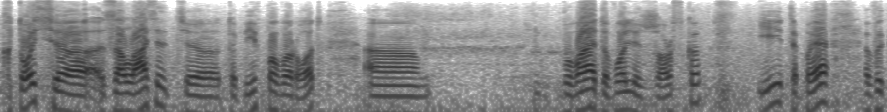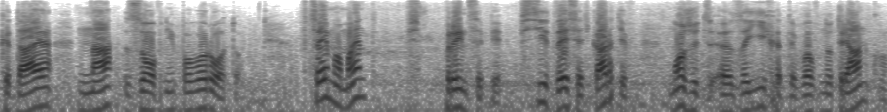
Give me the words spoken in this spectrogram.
хтось е, залазить тобі в поворот. ем, Буває доволі жорстко і тебе викидає на зовні повороту. В цей момент, принципі, всі 10 картів можуть е, заїхати во внутрянку,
